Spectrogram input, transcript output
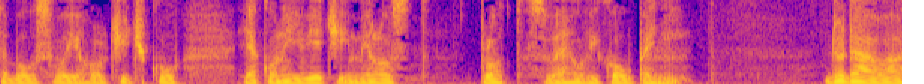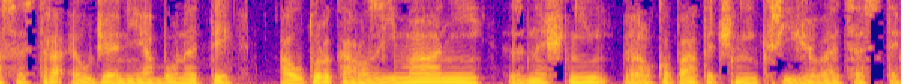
sebou svoji holčičku jako největší milost plot svého vykoupení. Dodává sestra Eugenia Bonetti, autorka rozjímání z dnešní velkopáteční křížové cesty.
